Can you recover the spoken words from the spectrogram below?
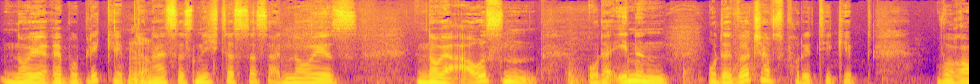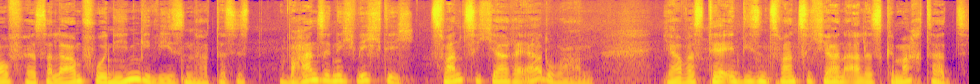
neue Republik gibt. Ja. Dann heißt das nicht, dass das ein neues, eine neue Außen- oder Innen- oder Wirtschaftspolitik gibt worauf Herr Salam vorhin hingewiesen hat, das ist wahnsinnig wichtig. 20 Jahre Erdogan. Ja, was der in diesen 20 Jahren alles gemacht hat.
